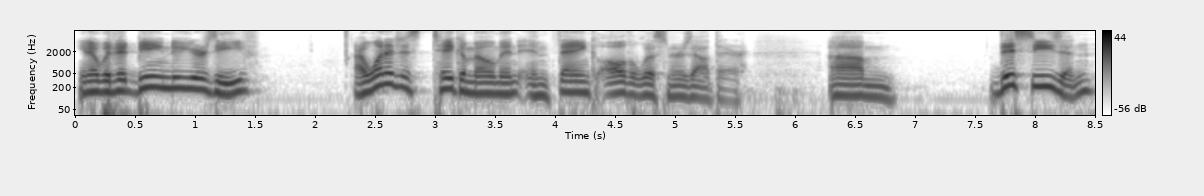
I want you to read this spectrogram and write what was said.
You know, with it being New Year's Eve, I wanted to just take a moment and thank all the listeners out there. Um, this season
